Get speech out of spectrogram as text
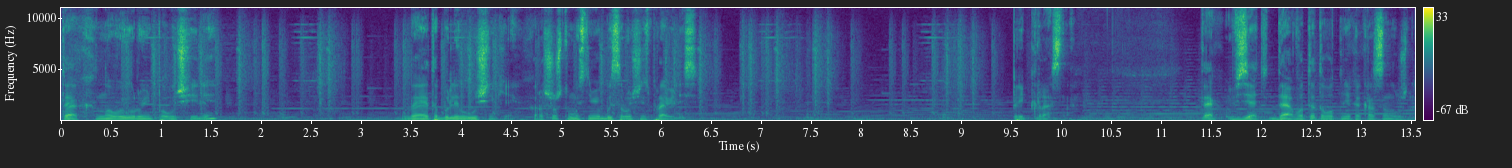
Так, новый уровень получили. Да, это были лучники. Хорошо, что мы с ними быстро очень справились. Прекрасно Так, взять, да, вот это вот мне как раз и нужно.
